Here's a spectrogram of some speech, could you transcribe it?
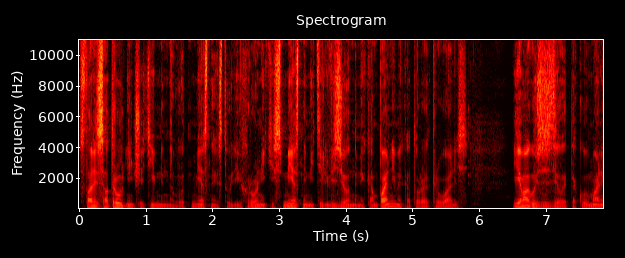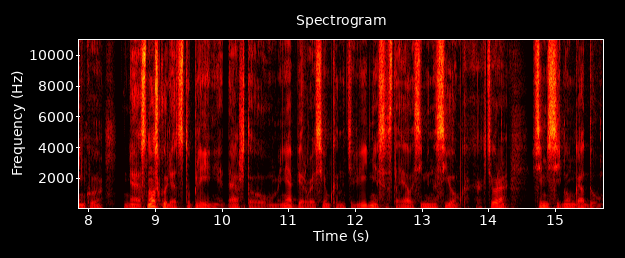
стали сотрудничать именно вот местные студии хроники с местными телевизионными компаниями, которые открывались. Я могу здесь сделать такую маленькую э, сноску или отступление, да, что у меня первая съемка на телевидении состоялась именно съемка актера в 1977 году.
